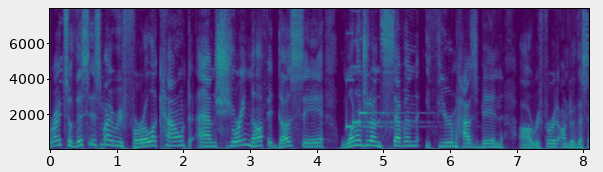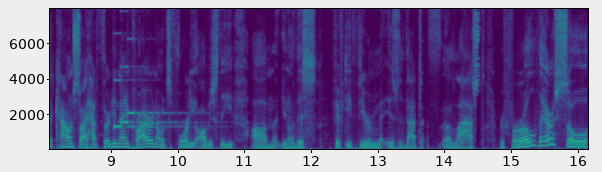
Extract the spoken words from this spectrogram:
Alright, so this is my referral account, and sure enough, it does say 107 Ethereum has been uh, referred under this account. So I had 39 prior, now it's 40. Obviously, um, you know, this 50 Ethereum is that uh, last referral there. So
